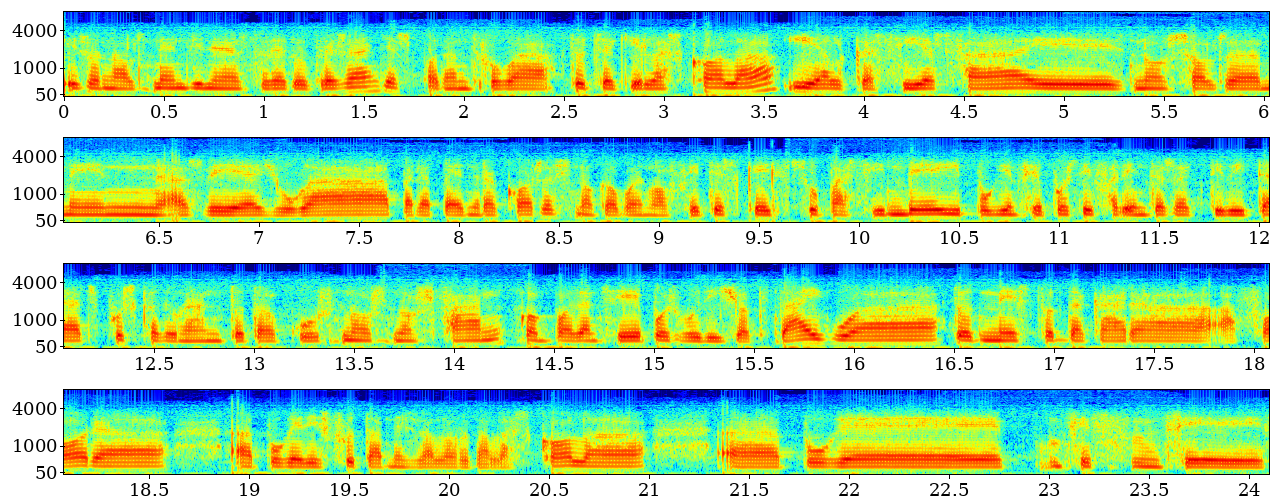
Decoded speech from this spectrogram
és on els nens i nenes de 0 a 3 anys es poden trobar tots aquí a l'escola i el que sí es fa és no solament es ve a jugar per aprendre coses, sinó que bueno, el fet és que ells s'ho passin bé i puguin fer pues, diferents activitats pues, que durant tot el curs no, no es fan, com poden ser pues, vull dir, jocs d'aigua, tot més tot de cara a fora, a poder disfrutar més de l'hora de l'escola, eh, poder fer, fer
